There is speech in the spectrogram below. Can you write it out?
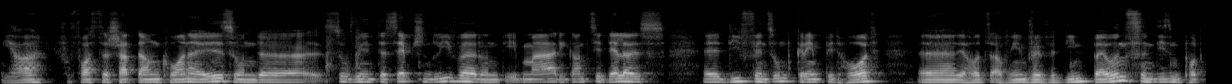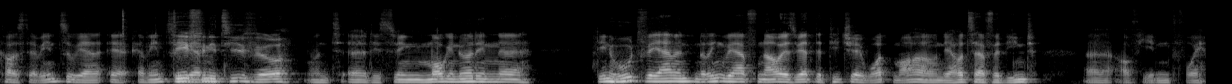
ja schon fast der Shutdown Corner ist und äh, so viel Interception liefert und eben auch die ganze Dallas äh, Defense umkrempelt hat. Äh, der hat es auf jeden Fall verdient, bei uns in diesem Podcast erwähnt zu, wer äh, erwähnt zu Definitiv, werden. Definitiv, ja. Und äh, deswegen mag ich nur den, äh, den Hut für ihn den Ring werfen, aber es wird der TJ Watt machen und er hat es auch verdient, äh, auf jeden Fall.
